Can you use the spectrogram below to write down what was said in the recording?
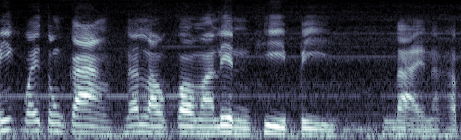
มิกไว้ตรงกลาง แล้วเราก็มาเล่นที่ปีได้นะครับ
